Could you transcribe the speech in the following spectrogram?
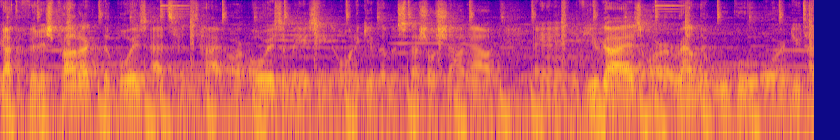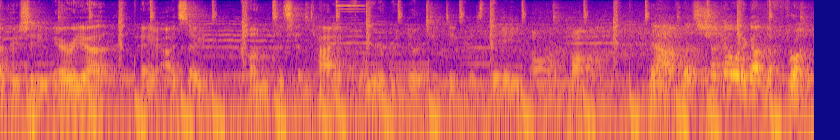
Got the finished product. The boys at Cengtai are always amazing. I want to give them a special shout out. And if you guys are around the Wugu or New Taipei City area, hey, I'd say come to Cengtai for your window tinting because they are bomb. Now, let's check out what I got in the front.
